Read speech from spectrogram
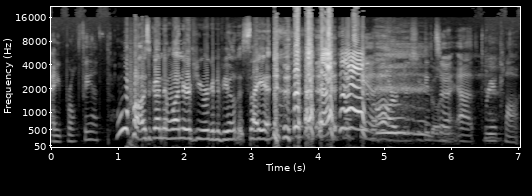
April 5th. Whew, I was going to wonder if you were going to be able to say it. It's uh, uh, 3 o'clock,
